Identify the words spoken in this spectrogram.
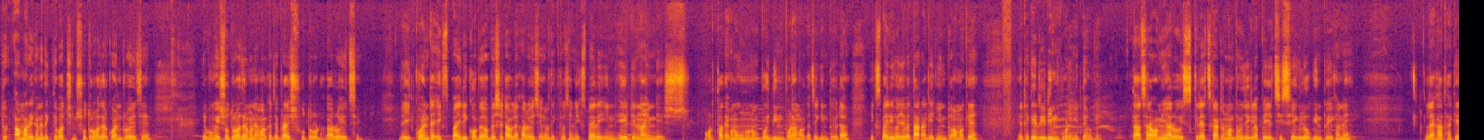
তো আমার এখানে দেখতে পাচ্ছেন, সতেরো হাজার কয়েন রয়েছে এবং এই সতেরো হাজার মানে আমার কাছে প্রায় সতেরো টাকা রয়েছে। এই কয়েনটা এক্সপায়ারি কবে হবে সেটাও লেখা রয়েছে এখানে দেখতে পাচ্ছেন। Expiry in eighty nine days অর্থাৎ এখন উননব্বই দিন পরে আমার কাছে কিন্তু এটা এক্সপায়ারি হয়ে যাবে। তার আগে কিন্তু আমাকে এটাকে রিডিম করে নিতে হবে। তাছাড়াও আমি আরও স্ক্র্যাচ কার্ডের মাধ্যমে যেগুলো পেয়েছি সেগুলোও কিন্তু এখানে লেখা থাকে।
